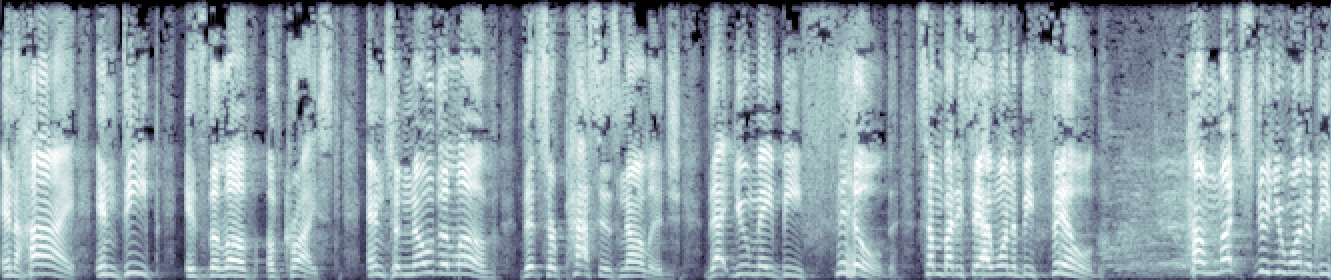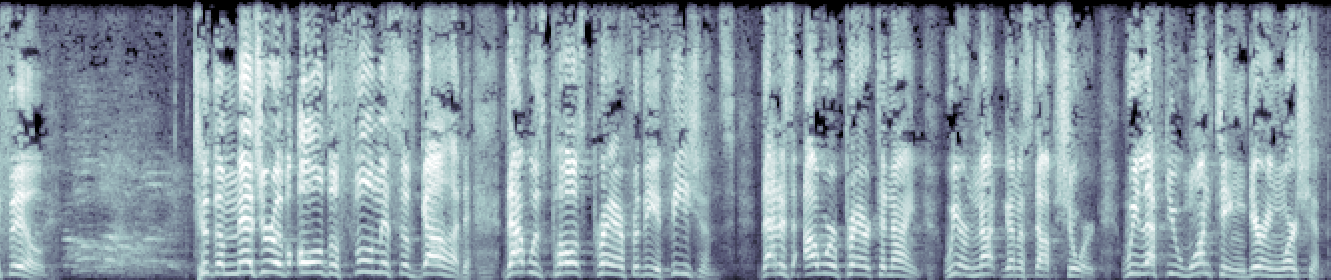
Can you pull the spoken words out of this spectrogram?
and high and deep is the love of Christ and to know the love that surpasses knowledge that you may be filled. Somebody say, I want to be filled how much do you want to be filled? to the measure of all the fullness of God. That was Paul's prayer for the Ephesians. That is our prayer tonight. We are not going to stop short. We left you wanting during worship.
